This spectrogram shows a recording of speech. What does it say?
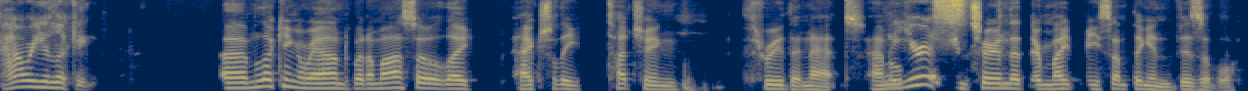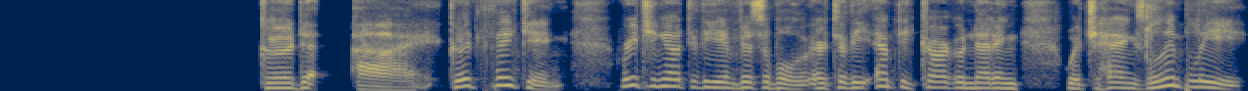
How are you looking? I'm looking around, but I'm also like actually touching through the net. I'm Well, you're a little s- concerned that there might be something invisible. Good eye. Good thinking. Reaching out to the invisible or to the empty cargo netting, which hangs limply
